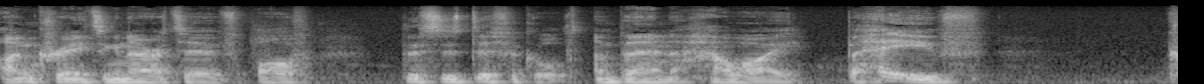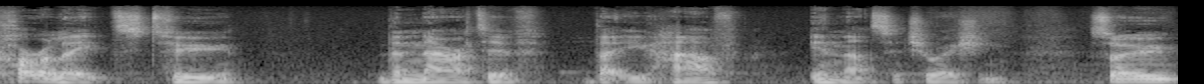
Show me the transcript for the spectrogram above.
I'm creating a narrative of this is difficult, and then how I behave correlates to the narrative that you have in that situation. So,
